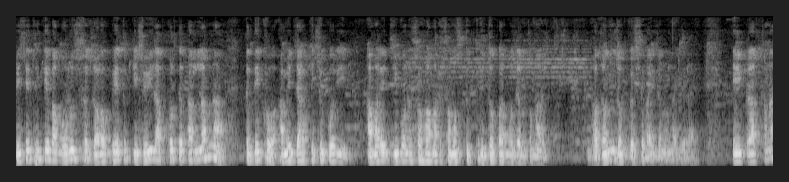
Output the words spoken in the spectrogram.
বেঁচে থেকে বা মনুষ্য জন্ম পেয়ে তো কিছুই লাভ করতে পারলাম না। তা দেখো, আমি যা কিছু করি, আমার এই জীবন সহ আমার সমস্ত কৃতকর্ম যেন তোমার ভজন যোগ্য সেবায় যেন লাগে যায়। এই প্রার্থনা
